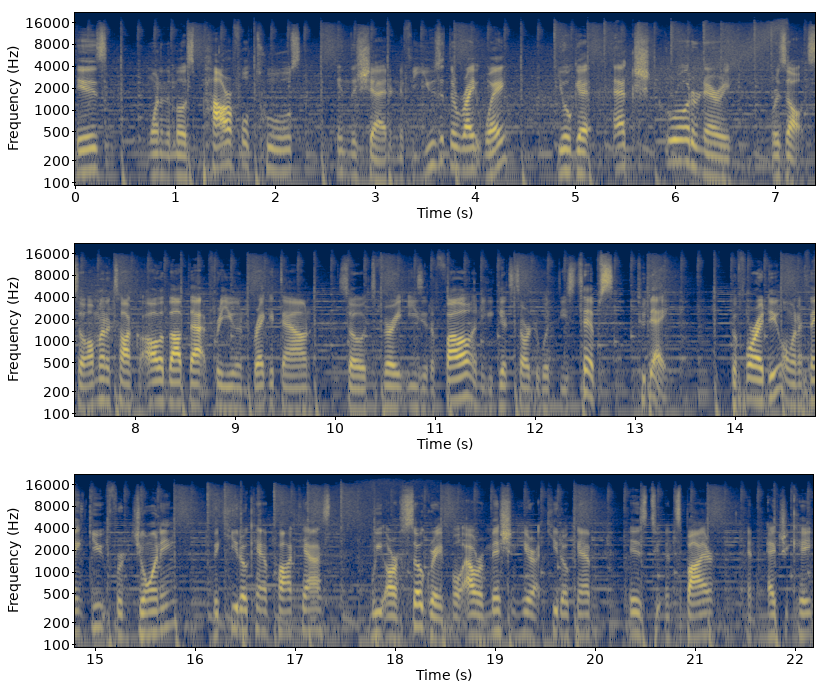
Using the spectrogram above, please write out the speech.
is one of the most powerful tools in the shed. And if you use it the right way, you'll get extraordinary results. So I'm going to talk all about that for you and break it down so it's very easy to follow and you can get started with these tips today. Before I do, I want to thank you for joining the Keto Kamp podcast. We are so grateful. Our mission here at Keto Kamp is to inspire and educate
